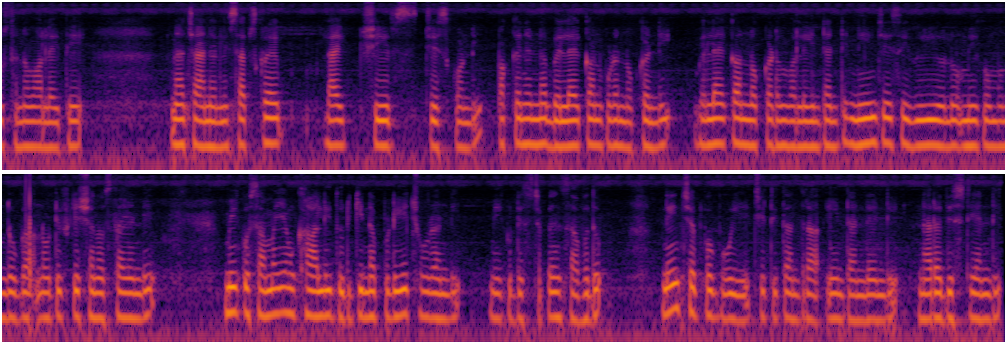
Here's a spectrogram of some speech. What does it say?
చూస్తున్న వాళ్ళైతే నా ఛానల్ని సబ్స్క్రైబ్ లైక్ షేర్స్ చేసుకోండి. పక్కనున్న బెల్ ఐకాన్ కూడా నొక్కండి. బెల్ ఐకాన్ నొక్కడం వల్ల ఏంటంటే నేను చేసే వీడియోలు మీకు ముందుగా నోటిఫికేషన్ వస్తాయండి. మీకు సమయం ఖాళీ దొరికినప్పుడే చూడండి. మీకు డిస్టర్బెన్స్ అవ్వదు. నేను చెప్పబోయే చిట్టి తంత్ర ఏంటండి అండి నరదిష్టి అండి.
